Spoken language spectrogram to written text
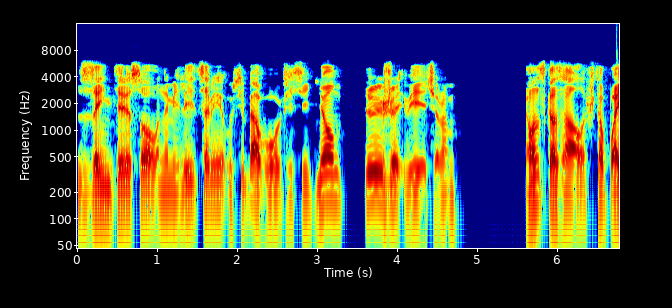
с заинтересованными лицами у себя в офисе днем или же вечером. Он сказал, что по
